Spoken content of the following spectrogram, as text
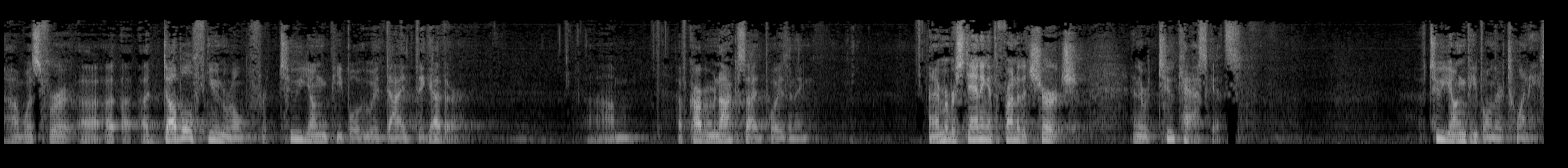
uh, was for a, a, a, double funeral for two young people who had died together um, of carbon monoxide poisoning. And I remember standing at the front of the church, and there were two caskets of two young people in their 20s.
